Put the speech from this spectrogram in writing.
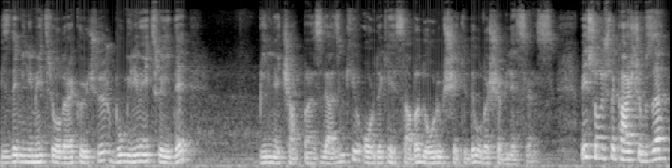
bizde milimetre olarak ölçülür. Bu milimetreyi de binle çarpmanız lazım ki oradaki hesaba doğru bir şekilde ulaşabilirsiniz. Ve sonuçta karşımıza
